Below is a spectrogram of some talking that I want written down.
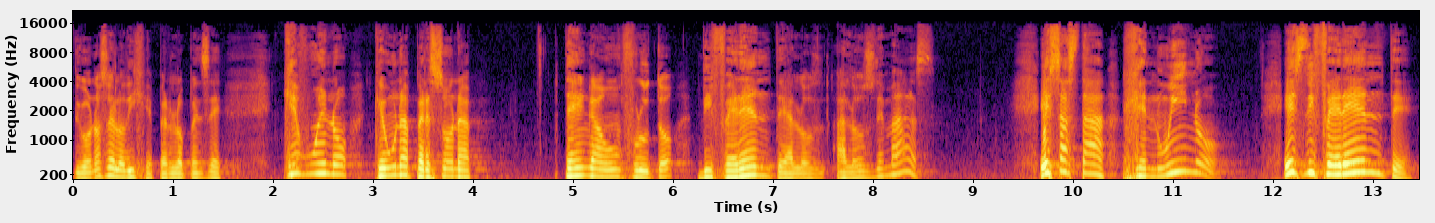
Digo, no se lo dije, pero lo pensé. Qué bueno que una persona tenga un fruto diferente a los, a los demás. Es hasta genuino, es diferente.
